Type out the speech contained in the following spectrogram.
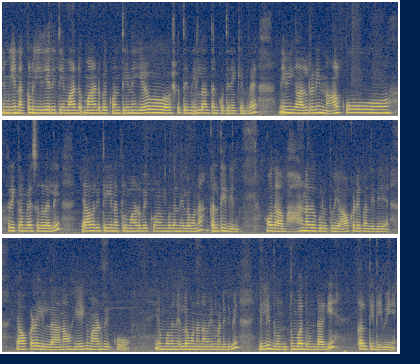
ನಿಮಗೆ ನಕಲು ಇದೇ ರೀತಿ ಮಾಡಿ, ಮಾಡಬೇಕು ಅಂತ ಏನು ಹೇಳುವ ಅವಶ್ಯಕತೆ ಇಲ್ಲ ಅಂತ ಅನ್ಕೋತೀನಿ. ಯಾಕೆಂದರೆ ನೀವೀಗ ಆಲ್ರೆಡಿ ನಾಲ್ಕು ರಿಕಂಬೆಸುಗಳಲ್ಲಿ ಯಾವ ರೀತಿಯಾಗಿ ನಕಲು ಮಾಡಬೇಕು ಎಂಬುದನ್ನೆಲ್ಲವನ್ನು ಕಲ್ತಿದ್ದೀರಿ. ಹೌದಾ? ಬಾಣದ ಗುರುತು ಯಾವ ಕಡೆ ಬಂದಿದೆ? ಯಾವ ಕಡೆ ಇಲ್ಲ? ನಾವು ಹೇಗೆ ಮಾಡಬೇಕು ಎಂಬುದನ್ನೆಲ್ಲವನ್ನು ನಾವೇನು ಮಾಡಿದ್ದೀವಿ? ಇಲ್ಲಿ ದುಂಡ್ ತುಂಬ ದುಂಡಾಗಿ ಕಲ್ತಿದ್ದೀವಿ.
